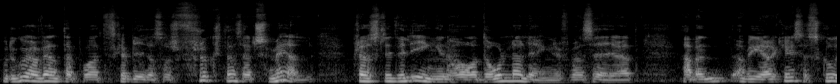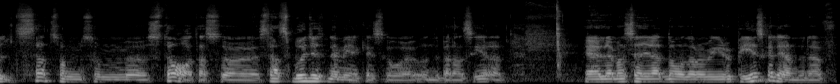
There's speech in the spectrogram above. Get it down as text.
Och då går jag och väntar på att det ska bli någon sorts fruktansvärt smäll. Plötsligt vill ingen ha dollar längre för man säger att ja, men Amerika är så skuldsatt som, som eh, stat. Alltså statsbudgeten i Amerika är så underbalanserad. Eller man säger att någon av de europeiska länderna f-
